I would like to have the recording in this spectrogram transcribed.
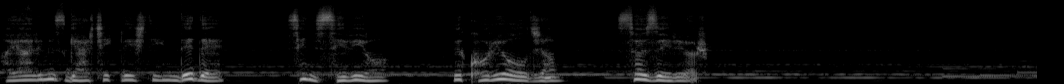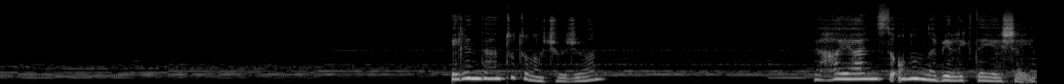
Hayalimiz gerçekleştiğinde de seni seviyor ve koruyor olacağım. Söz veriyorum. Elinden tutun o çocuğun ve hayalinizi onunla birlikte yaşayın.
